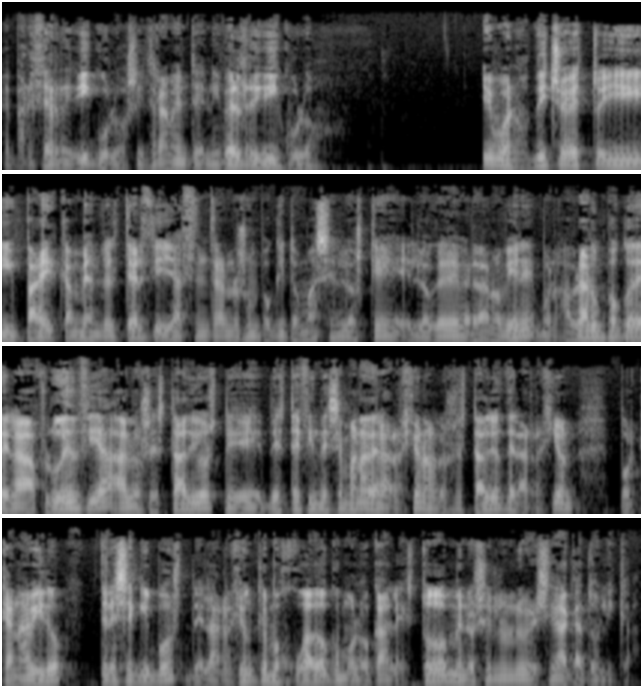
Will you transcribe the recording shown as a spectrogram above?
me parece ridículo, sinceramente, nivel ridículo. Y bueno, dicho esto, y para ir cambiando el tercio y ya centrarnos un poquito más en, los que, lo que de verdad nos viene, bueno, hablar un poco de la afluencia a los estadios de, este fin de semana de la región, a los estadios de la región, porque han habido tres equipos de la región que hemos jugado como locales, todos menos en la Universidad Católica.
